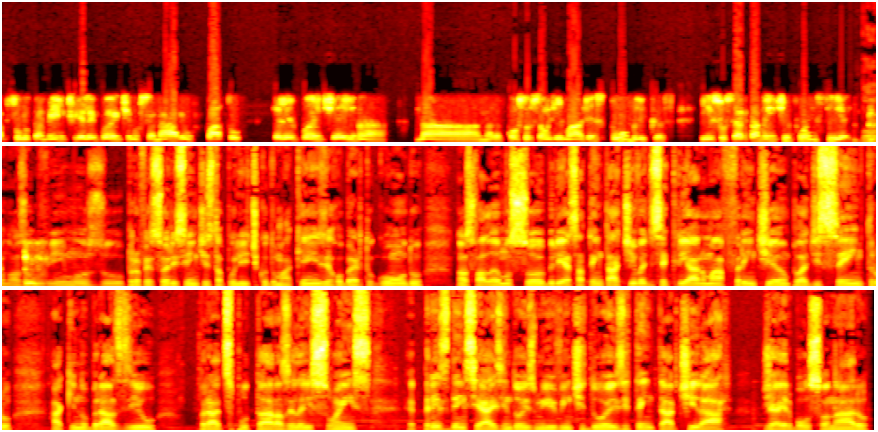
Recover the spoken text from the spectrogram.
absolutamente relevante no cenário, um fato relevante aí na, na, na, construção de imagens públicas, isso certamente influencia. Bom, nós ouvimos o professor e cientista político do Mackenzie, Roberto Gondo. Nós falamos sobre essa tentativa de se criar uma frente ampla de centro aqui no Brasil para disputar as eleições eh, presidenciais em 2022 e tentar tirar Jair Bolsonaro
